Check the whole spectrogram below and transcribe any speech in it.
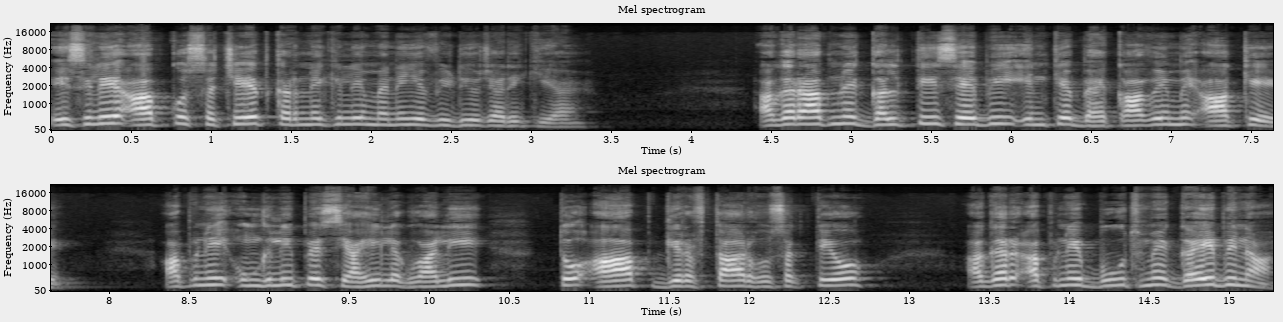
इसलिए आपको सचेत करने के लिए मैंने ये वीडियो जारी किया है। अगर आपने गलती से भी इनके बहकावे में आके अपनी उंगली पे स्याही लगवा ली तो आप गिरफ़्तार हो सकते हो। अगर अपने बूथ में गए बिना,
